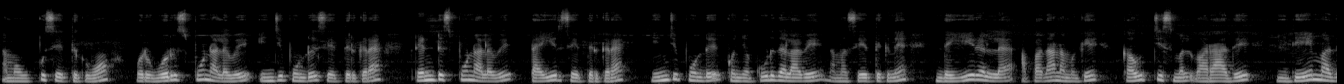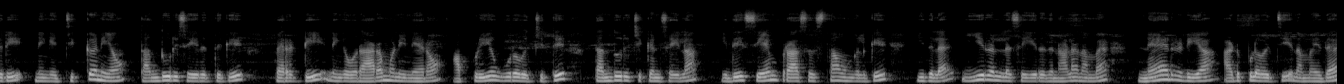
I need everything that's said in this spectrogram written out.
நம்ம உப்பு சேர்த்துக்குவோம். ஒரு ஒரு ஸ்பூன் அளவு இஞ்சி பூண்டு சேர்த்துருக்கிறேன். ரெண்டு ஸ்பூன் அளவு தயிர் சேர்த்துருக்கிறேன். இஞ்சி பூண்டு கொஞ்சம் கூடுதலாகவே நம்ம சேர்த்துக்கின்னு இந்த ஈரலில் அப்போ தான் நமக்கு கவுச்சி ஸ்மெல் வராது. இதே மாதிரி நீங்கள் சிக்கனையும் தந்தூரி செய்கிறதுக்கு பெரட்டி நீங்கள் ஒரு அரை மணி நேரம் அப்படியே ஊற வச்சுட்டு தந்தூரி சிக்கன் செய்யலாம். இதே சேம் ப்ராசஸ் தான் உங்களுக்கு இதில் ஈரலில் செய்கிறதுனால நம்ம நேரடியாக அடுப்பில் வச்சு நம்ம இதை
